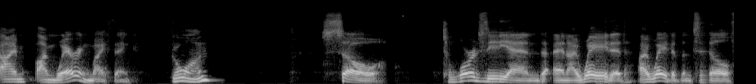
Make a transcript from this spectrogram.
I'm I'm wearing my thing. Go on. So towards the end, and I waited. I waited until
